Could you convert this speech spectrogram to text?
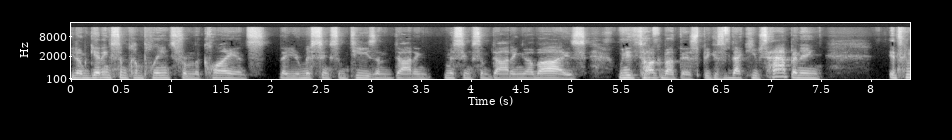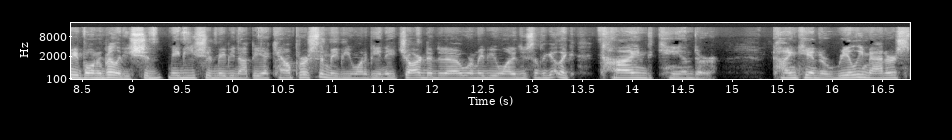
You know i'm getting some complaints from the clients that you're missing some t's and dotting missing some dotting of i's. We need to talk about this because if that keeps happening it's gonna be vulnerability. Should maybe you should maybe not be account person. Maybe you want to be an HR, da, da, da, or maybe you want to do something like kind candor. Kind candor really matters.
